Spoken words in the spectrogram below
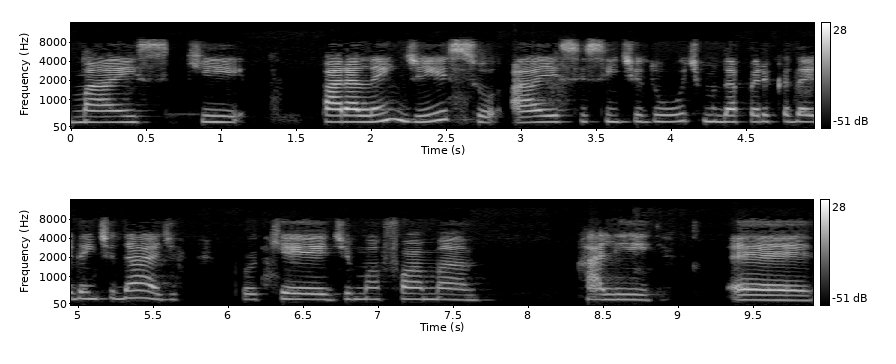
mas que, para além disso, há esse sentido último da perca da identidade, porque de uma forma ali é,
